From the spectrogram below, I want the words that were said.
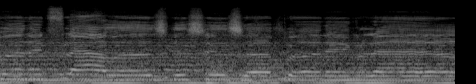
burning flowers, this is a burning land.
